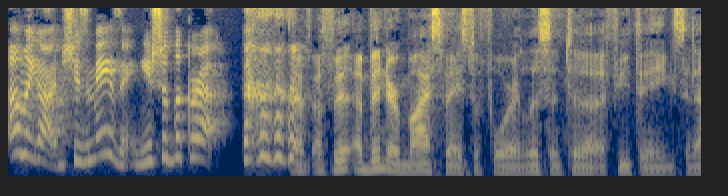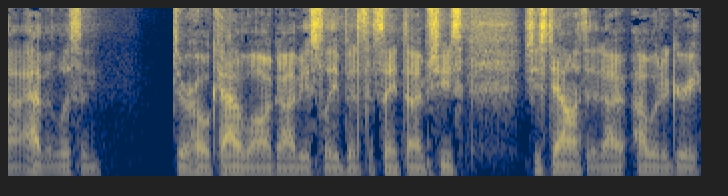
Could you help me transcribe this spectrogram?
Oh my god, she's amazing. You should look her up. I've, I've, been, I've been to her MySpace before and listened to a few things, and I haven't listened to her whole catalog, obviously. But at the same time, she's she's talented. I, I would agree.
